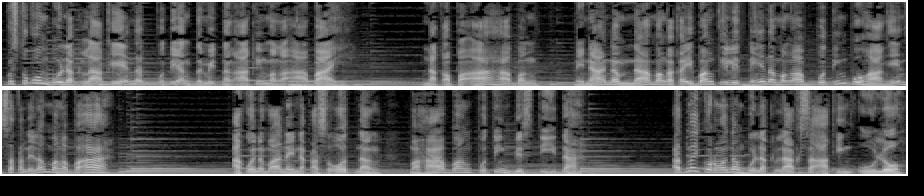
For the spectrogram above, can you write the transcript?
Gusto kong bulaklakin at puti ang damit ng aking mga abay. Nakapaa habang ninanamnam ang kakaibang kilitni ng mga puting buhangin sa kanilang mga paa. Ako naman ay nakasuot ng mahabang puting bestida at may koronang bulaklak sa aking ulo.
